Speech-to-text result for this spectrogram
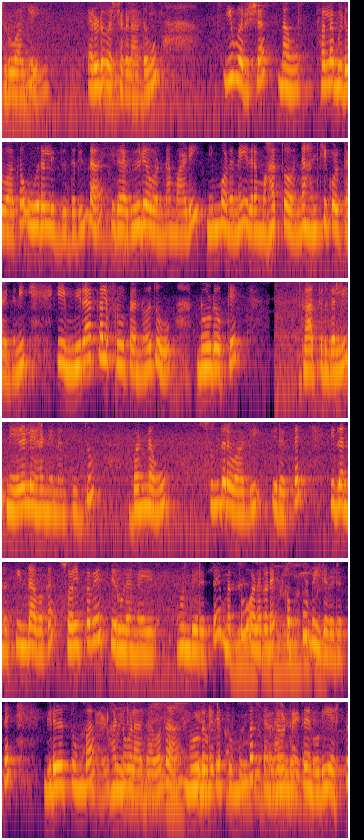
ಶುರುವಾಗಿ ಎರಡು ವರ್ಷಗಳಾದವು. ಈ ವರ್ಷ ನಾವು ಫಲ ಬಿಡುವಾಗ ಊರಲ್ಲಿದ್ದುದರಿಂದ ಇದರ ವಿಡಿಯೋವನ್ನು ಮಾಡಿ ನಿಮ್ಮೊಡನೆ ಇದರ ಮಹತ್ವವನ್ನು ಹಂಚಿಕೊಳ್ತಾ ಇದ್ದೀನಿ. ಈ ಮಿರಾಕಲ್ ಫ್ರೂಟ್ ಅನ್ನೋದು ನೋಡೋಕೆ ಗಾತ್ರದಲ್ಲಿ ನೇರಳೆ ಹಣ್ಣಿನಂತಿದ್ದು ಬಣ್ಣವು ಸುಂದರವಾಗಿ ಇರುತ್ತೆ. ಇದನ್ನು ತಿಂದಾವಾಗ ಸ್ವಲ್ಪವೇ ತಿರುಳನ್ನು ಹೊಂದಿರುತ್ತೆ ಮತ್ತು ಒಳಗಡೆ ಕಪ್ಪು ಬೀಜವಿರುತ್ತೆ. ಗಿಡದ ತುಂಬ ಹಣ್ಣುಗಳಾದವಾಗ ನೋಡೋಕ್ಕೆ ತುಂಬ ಚೆನ್ನಾಗಿರುತ್ತೆ. ನೋಡಿ ಎಷ್ಟು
